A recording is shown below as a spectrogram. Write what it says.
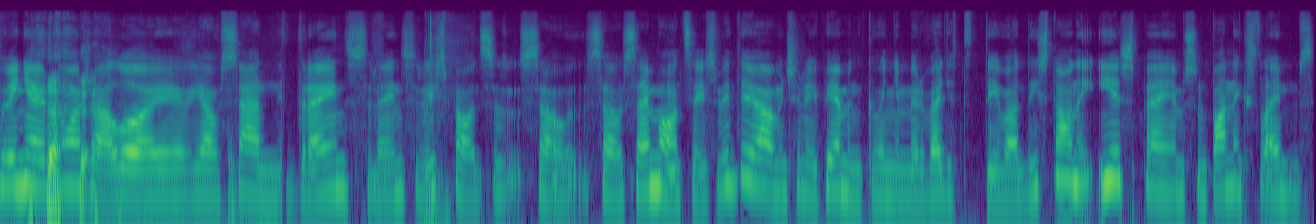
Viņa ir nožēloja jau sen. Reins, Reins ir izpaudis savu, savas emocijas video. Viņš arī piemin, ka viņam ir veģetatīvā distonija iespējams un panikas lēmums,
